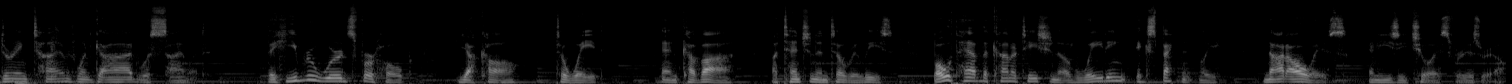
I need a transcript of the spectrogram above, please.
during times when God was silent. The Hebrew words for hope, yakal, to wait, and kavah, attention until release, both have the connotation of waiting expectantly, not always an easy choice for Israel.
